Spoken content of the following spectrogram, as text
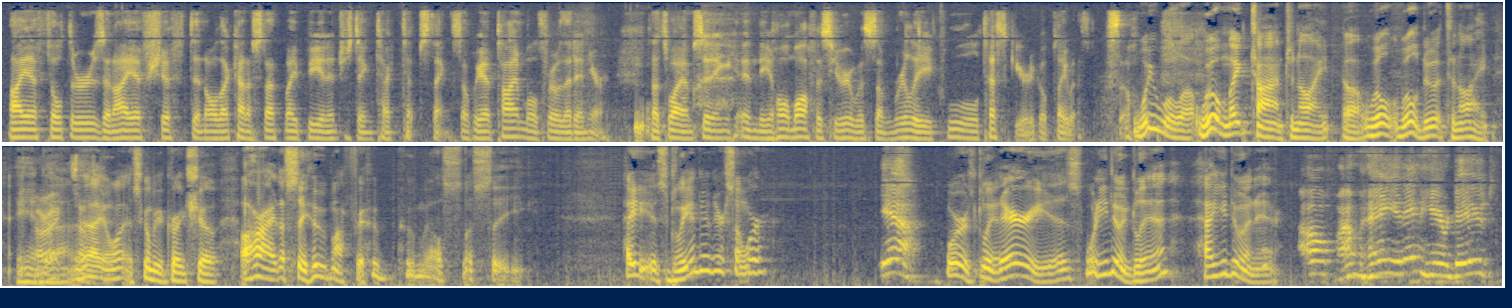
IF filters and IF shift and all that kind of stuff might be an interesting tech tips thing. So if we have time, we'll throw that in here. That's why I'm sitting in the home office here with some really cool test gear to go play with. So We will uh, we'll make time tonight. Uh, we'll we'll do it tonight, and All right, uh, sounds well, it's going to be a great show. All right, let's see who my who who else. Let's see. Hey, is Glenn in there somewhere? Yeah. Where is Glenn? There he is. What are you doing, Glenn? How you doing there? Oh, I'm hanging in here, dude.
